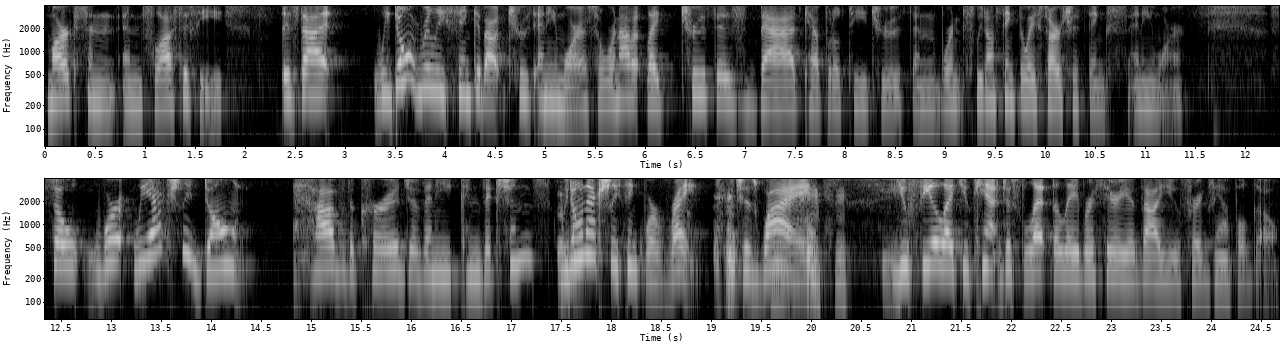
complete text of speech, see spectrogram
Marx and, and philosophy is that we don't really think about truth anymore. So we're not like truth is bad, capital T truth, and we're we don't think the way Sartre thinks anymore. So we're we actually don't have the courage of any convictions. We don't actually think we're right, which is why you feel like you can't just let the labor theory of value, for example, go.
